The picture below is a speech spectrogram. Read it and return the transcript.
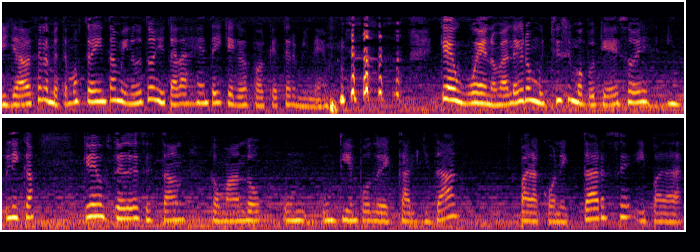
Y ya a veces le metemos 30 minutos y está la gente y que por qué terminé. qué bueno, me alegro muchísimo porque eso es, implica que ustedes están tomando un, un tiempo de calidad para conectarse y para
